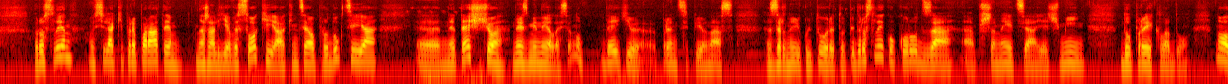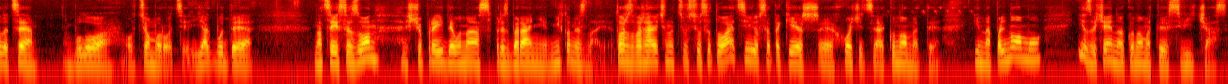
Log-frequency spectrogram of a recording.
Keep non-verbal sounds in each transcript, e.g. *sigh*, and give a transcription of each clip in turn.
рослин, усілякі препарати, на жаль, є високі, а кінцева продукція е, не те, що не змінилася. Ну, деякі, в принципі, у нас зернові культури то підросли кукурудза, е, пшениця, ячмінь, до прикладу. Ну, але це було в цьому році. Як буде на цей сезон, що прийде у нас при збиранні, ніхто не знає. Тож, зважаючи на цю всю ситуацію, все-таки ж е, хочеться економити і на пальному, і, звичайно, економити свій час.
